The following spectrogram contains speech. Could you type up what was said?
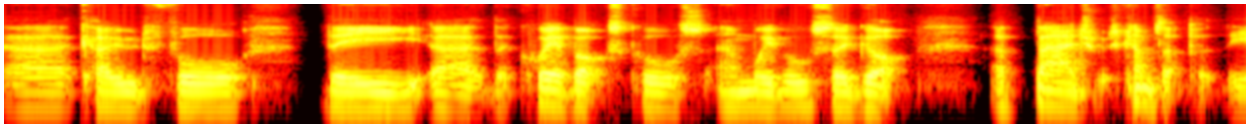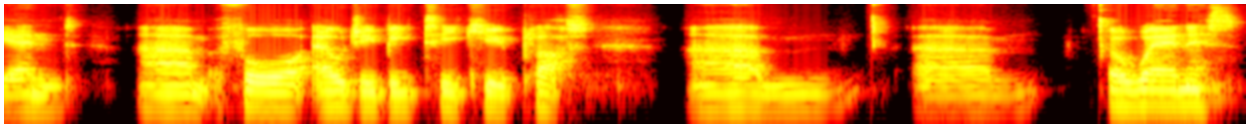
uh, code for the uh, the Queer Box course, and we've also got a badge which comes up at the end um, for LGBTQ plus um, um, awareness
